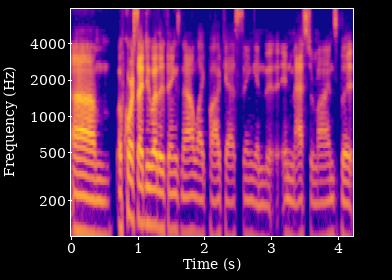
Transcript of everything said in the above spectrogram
Um, of course I do other things now like podcasting and in masterminds, but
